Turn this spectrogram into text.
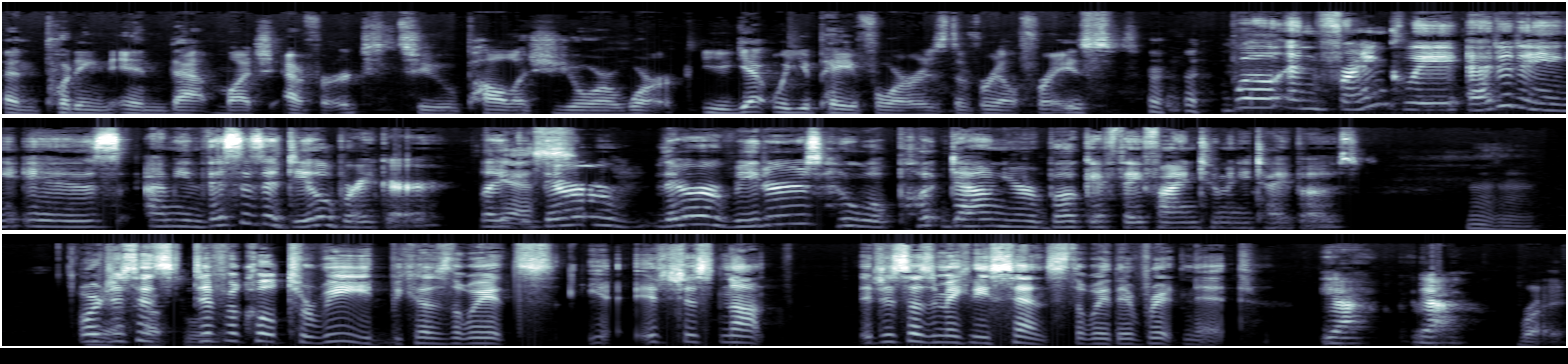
and putting in that much effort to polish your work you get what you pay for is the real phrase well and frankly editing is i mean this is a deal breaker like Yes. there are there are readers who will put down your book if they find too many typos mm-hmm. or Yeah, just it's absolutely. difficult to read because the way it's it's just not it just doesn't make any sense the way they've written it. yeah yeah right.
